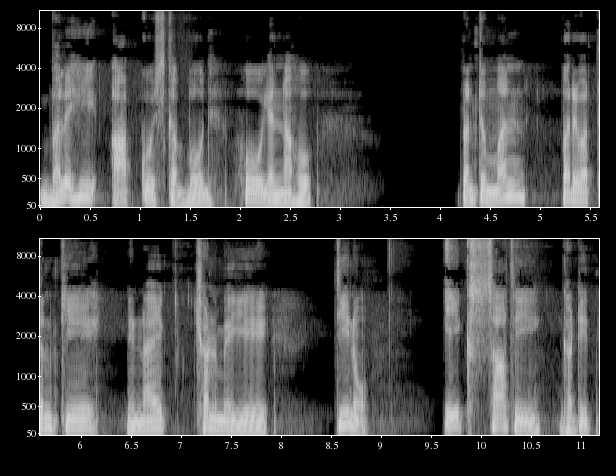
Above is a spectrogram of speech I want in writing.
भले ही आपको इसका बोध हो या ना हो, परंतु मन परिवर्तन के निर्णायक क्षण में ये तीनों एक साथ ही घटित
